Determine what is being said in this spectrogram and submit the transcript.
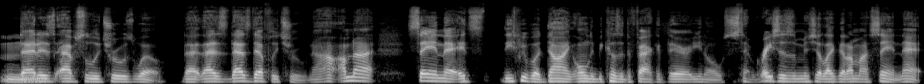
That Mm. is absolutely true as well. That that's that's definitely true. Now I'm not saying that it's these people are dying only because of the fact that they're you know systemic racism and shit like that. I'm not saying that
